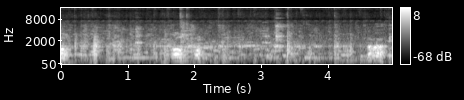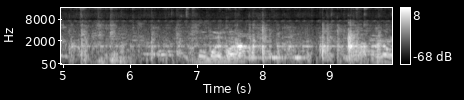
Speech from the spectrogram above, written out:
Oh. Oh, oh. Baba. Bumoy mo lang. Wala talaga ako.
